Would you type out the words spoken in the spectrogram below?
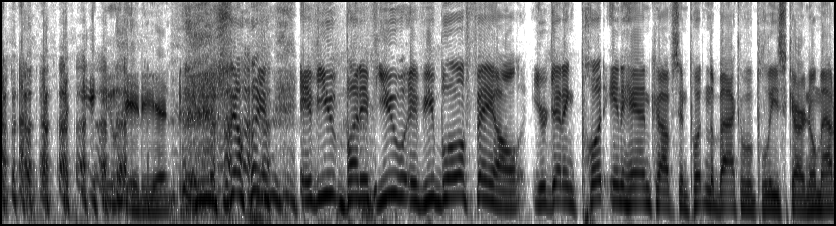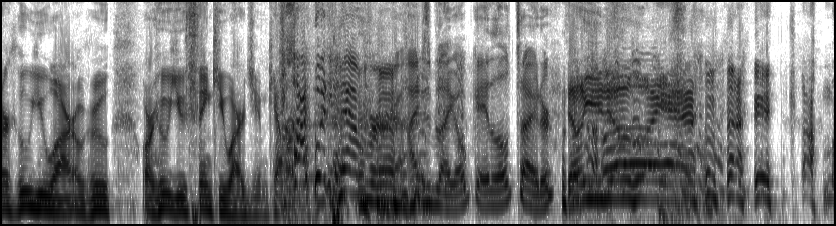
you idiot. So if, if you, but if you, if you blow a fail, you're getting put in handcuffs and put in the back of a police car, no matter who you are or who or who you think you are, Jim Kelly. I would never. I'd just be like, okay, a little tighter. no, you know who I am. Come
